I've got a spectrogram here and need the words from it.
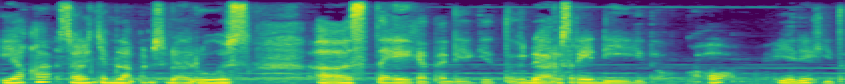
iya kak soalnya jam 8 sudah harus uh, stay kata dia gitu. Udah harus ready gitu. Oh iya deh gitu.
